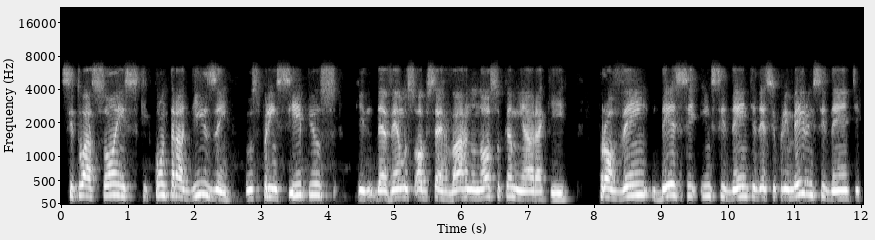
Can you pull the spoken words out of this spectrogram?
situações que contradizem os princípios que devemos observar no nosso caminhar aqui, provém desse incidente, desse primeiro incidente,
